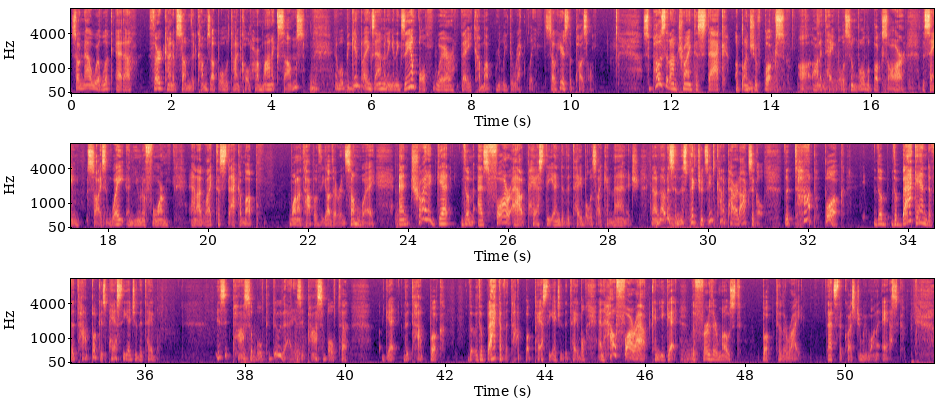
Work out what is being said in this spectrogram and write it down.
So now we'll look at a third kind of sum that comes up all the time called harmonic sums. And we'll begin by examining an example where they come up really directly. So here's the puzzle. Suppose that I'm trying to stack a bunch of books uh, on a table. Assume all the books are the same size and weight and uniform, and I'd like to stack them up one on top of the other in some way and try to get them as far out past the end of the table as I can manage. Now, notice in this picture, it seems kind of paradoxical. The top book, the, the back end of the top book is past the edge of the table. Is it possible to do that? Is it possible to get the top book, the, the back of the top book past the edge of the table? And how far out can you get the furthermost book to the right? That's the question we want to ask.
